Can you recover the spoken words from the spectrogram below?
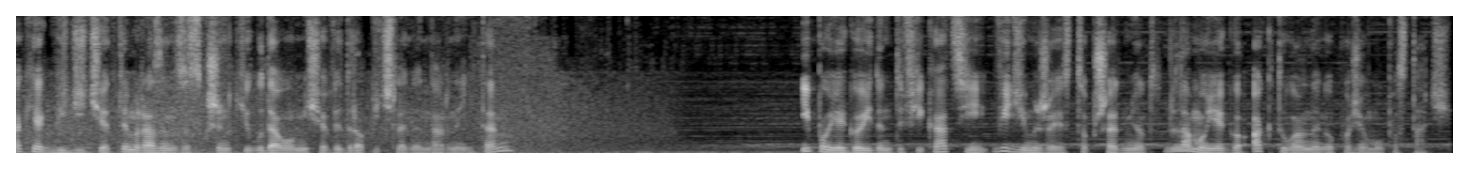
Tak jak widzicie, tym razem ze skrzynki udało mi się wydropić legendarny item. I po jego identyfikacji widzimy, że jest to przedmiot dla mojego aktualnego poziomu postaci.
